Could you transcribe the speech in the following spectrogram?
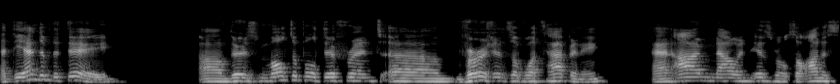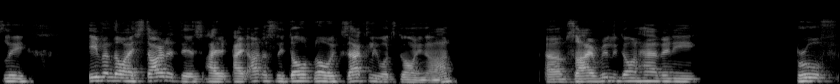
at the end of the day, um, there's multiple different um, versions of what's happening, and I'm now in Israel, so honestly, even though I started this, I, I honestly don't know exactly what's going on. Um, so I really don't have any proof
